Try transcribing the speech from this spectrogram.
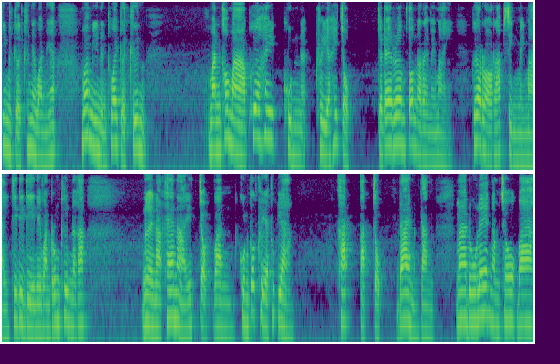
ที่มันเกิดขึ้นในวันนี้เมื่อมีหนึ่งถ้วยเกิดขึ้น มันเข้ามาเพื่อให้คุณเคลียร์ให้จบ จะได้เริ่มต้นอะไรใหม่ ๆ เพื่อรอรับสิ่งใหม่ ๆ ที่ดี ๆ ในวันรุ่งขึ้นนะคะ เหนื่อยหนักแค่ไหนจบวัน คุณก็เคลียร์ทุกอย่าง คัดตัดจบได้เหมือนกัน มาดูเลขนำโชคบ้าง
